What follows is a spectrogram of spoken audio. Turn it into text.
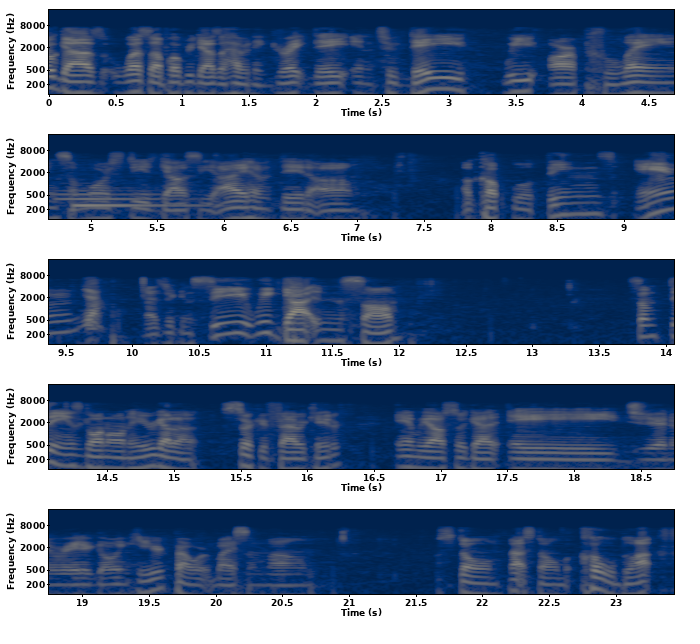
Yo guys, what's up? Hope you guys are having a great day. And today we are playing some more Steve's Galaxy. I have did um a couple of things, and yeah, as you can see, we gotten some some things going on here. We got a circuit fabricator, and we also got a generator going here, powered by some um stone, not stone, but coal blocks.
